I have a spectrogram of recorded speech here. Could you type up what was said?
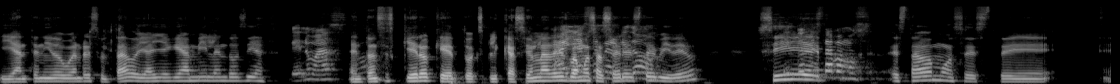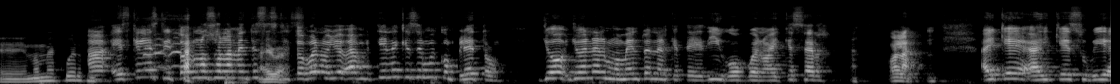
y han tenido buen resultado, ya llegué a mil en dos días. Ve nomás. ¿no? Entonces quiero que tu explicación la Ah, des, vamos a hacer este video. Sí, ¿En dónde eh, estábamos? estábamos, este, eh, no me acuerdo. Ah, es que el escritor no solamente es escritor, bueno, yo, a mí tiene que ser muy completo. Yo, yo en el momento en el que te digo, bueno, hay que ser, hola, hay que, hay que subir,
